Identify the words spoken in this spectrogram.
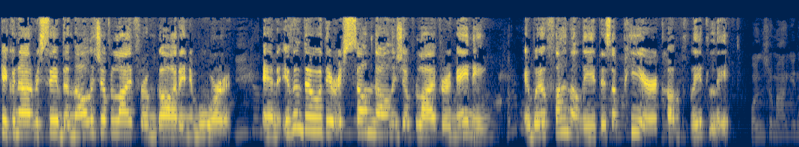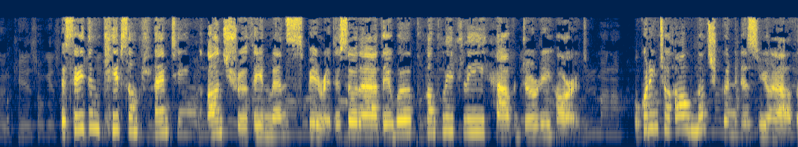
He could not receive the knowledge of life from God anymore. And even though there is some knowledge of life remaining, it will finally disappear completely. The Satan keeps on planting untruth in men's spirit so that they will completely have dirty heart. According to how much goodness you have,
